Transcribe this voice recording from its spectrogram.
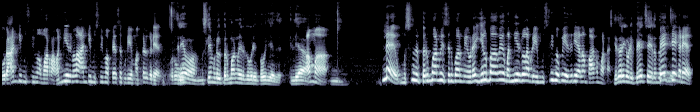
ஒரு ஆன்டி முஸ்லீமா மாறுறான். வன்னியர்கள்லாம் ஆன்டி முஸ்லீமா பேசக்கூடிய மக்கள் கிடையாது. ஒரு முஸ்லீம்கள் பெரும்பான்மை இருக்கக்கூடிய பகுதி அது இல்லையா? ஆமா. இல்ல முஸ்லிம்கள் பெரும்பான்மை சிறுபான்மையோட இயல்பாகவே வன்னியர்கள் அப்படி முஸ்லீமை போய் எதிரியாலாம் பார்க்க மாட்டாங்க. இது வரைக்கும் அப்படி பேச்சே இருந்தது பேச்சே கிடையாது.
